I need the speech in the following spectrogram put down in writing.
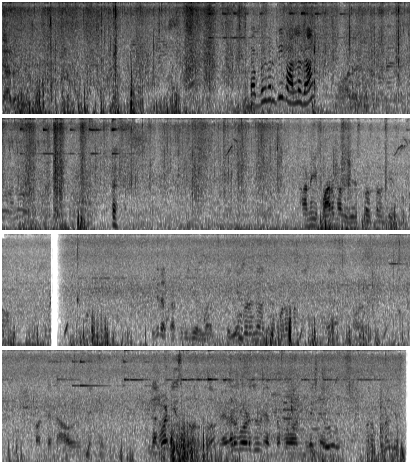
చాలు డబ్బులు కడితే వాళ్ళదా. అని ఫార్మల్ చేసుకొస్తాం తీసుకుంటాం. ఇది రా కట్టుడు జీవనం. మనం పెళ్ళి కూడా ఉంది, వచ్చిన పొలం పని చేసుకుంటాం కదా. పక్కన ఆవు ఉంది. ఇది అలవాటు చేసుకున్నాం అనుకో. వెదర్ కూడా చూడు ఎంత బాగుంది. నెక్స్ట్ మనం పొలం చేసుకుంటాం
